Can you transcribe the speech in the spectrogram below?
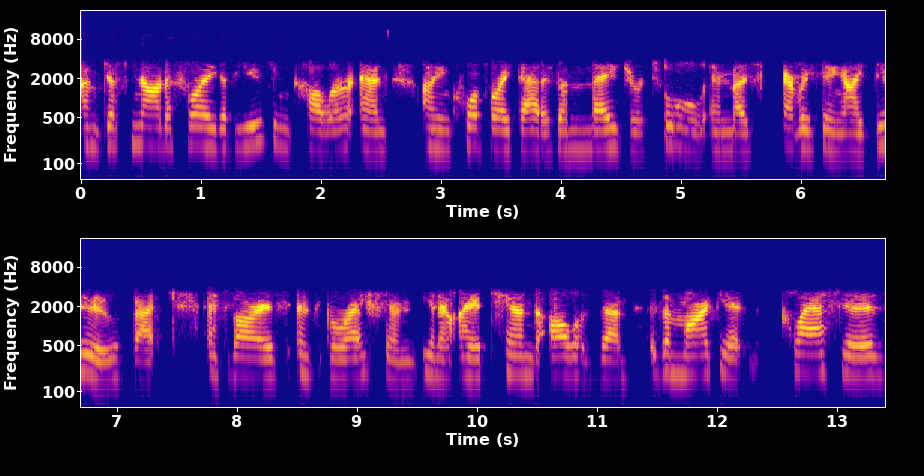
I'm just not afraid of using color and I incorporate that as a major tool in most everything I do. But as far as inspiration, you know, I attend all of the the market classes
